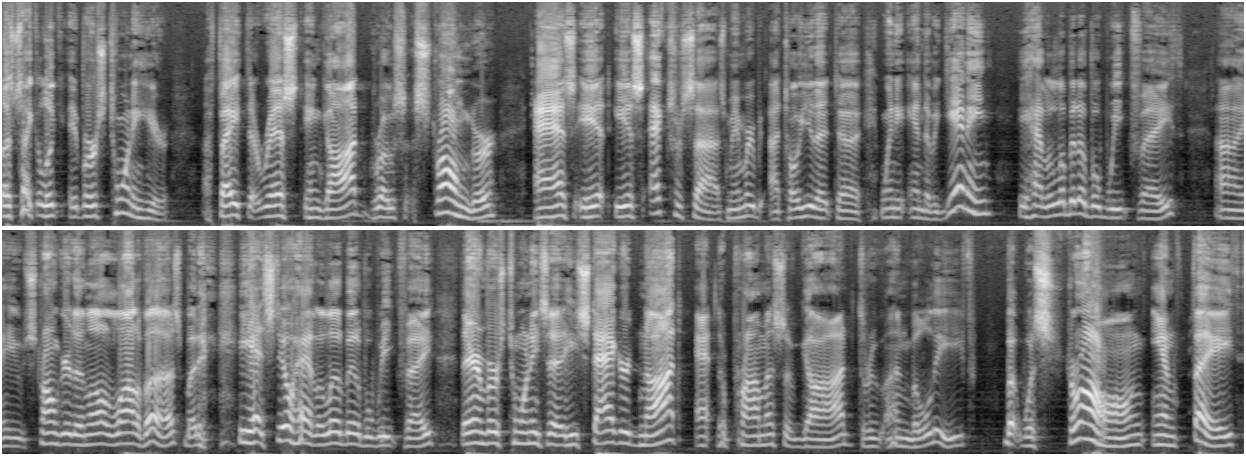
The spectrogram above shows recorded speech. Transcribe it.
let's take a look at verse 20 here. A faith that rests in God grows stronger as it is exercised. Remember, I told you that uh, when he, in the beginning he had a little bit of a weak faith, uh, he was stronger than a lot of us, but he had still had a little bit of a weak faith. There in verse 20 said, He staggered not at the promise of God through unbelief, but was strong in faith,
